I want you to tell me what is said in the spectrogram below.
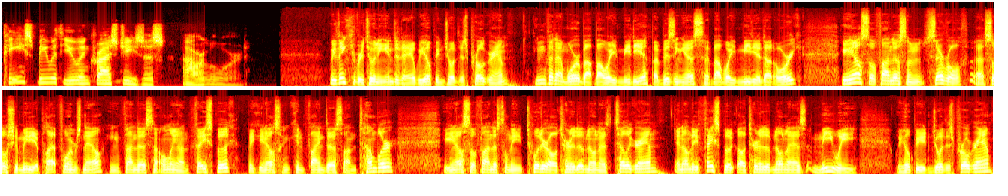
peace be with you in Christ Jesus our Lord. We thank you for tuning in today. We hope you enjoyed this program. You can find out more about BibleWay Media by visiting us at BibleWayMedia.org. You can also find us on several uh, social media platforms now. You can find us not only on Facebook, but you can also can find us on Tumblr. You can also find us on the Twitter alternative known as Telegram and on the Facebook alternative known as MeWe. We hope you enjoyed this program.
